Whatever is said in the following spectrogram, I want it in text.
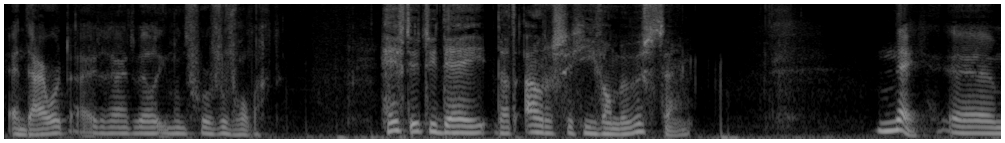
En daar wordt uiteraard wel iemand voor vervolgd. Heeft u het idee dat ouders zich hiervan bewust zijn? Nee. Ehm,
